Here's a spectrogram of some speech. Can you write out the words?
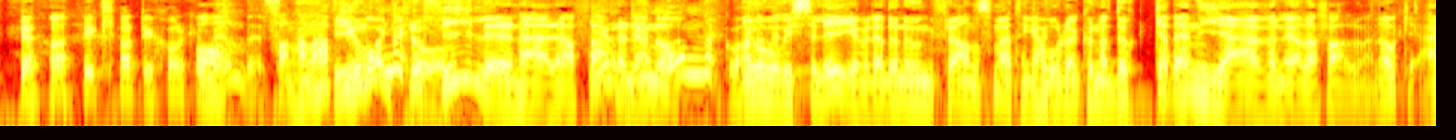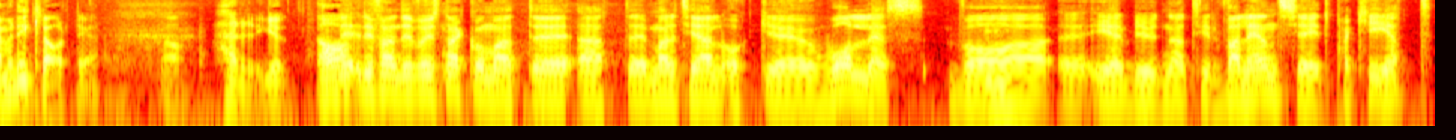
Ja, det är klart det är Jorge Åh, Mendes. fan han har haft ju låg profil i den här affären Jo, det är ändå. Monaco. Han Jo väl- visserligen, men det är ändå en ung fransman. Jag tänker han borde ha kunnat ducka den jäveln i alla fall. Men okej, nej men det är klart det. Ja. Herregud. Ja, Det, det, fan, det var ju snack om att, eh, att eh, Martial och eh, Wallace var Mm. eh, erbjudna till Valencia i ett paket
